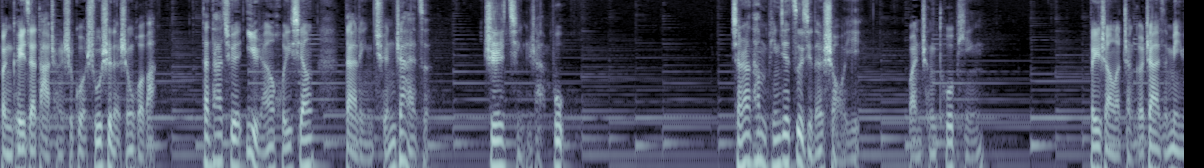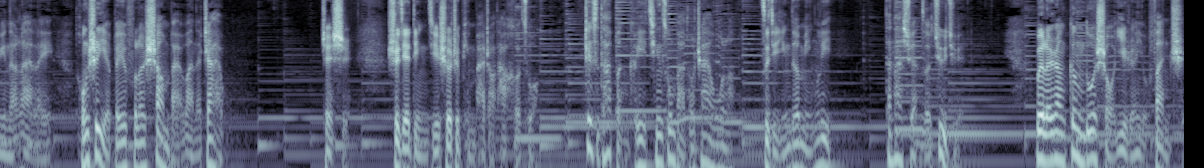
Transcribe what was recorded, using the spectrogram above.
本可以在大城市过舒适的生活吧，但他却毅然回乡，带领全寨子织锦染布，想让他们凭借自己的手艺完成脱贫。背上了整个寨子命运的赖雷，同时也背负了上百万的债务。这时，世界顶级奢侈品牌找他合作，这次他本可以轻松摆脱债务了，自己赢得名利，但他选择拒绝。为了让更多手艺人有饭吃。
